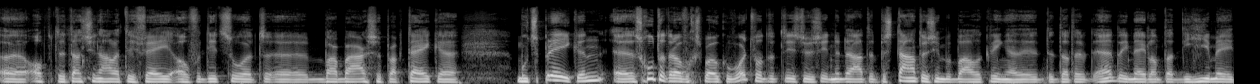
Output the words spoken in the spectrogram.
uh, op de nationale tv over dit soort uh, barbaarse praktijken moet spreken. Uh, het is goed dat er over gesproken wordt, want het is dus inderdaad, het bestaat dus in bepaalde kringen eh, dat er hè, in Nederland dat die hiermee,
